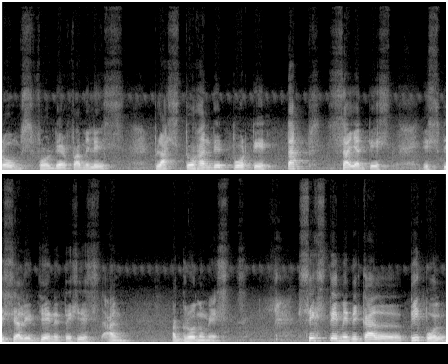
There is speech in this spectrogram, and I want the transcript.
rooms for their families plus 240 top scientists, especially geneticists and agronomists. 60 medical people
